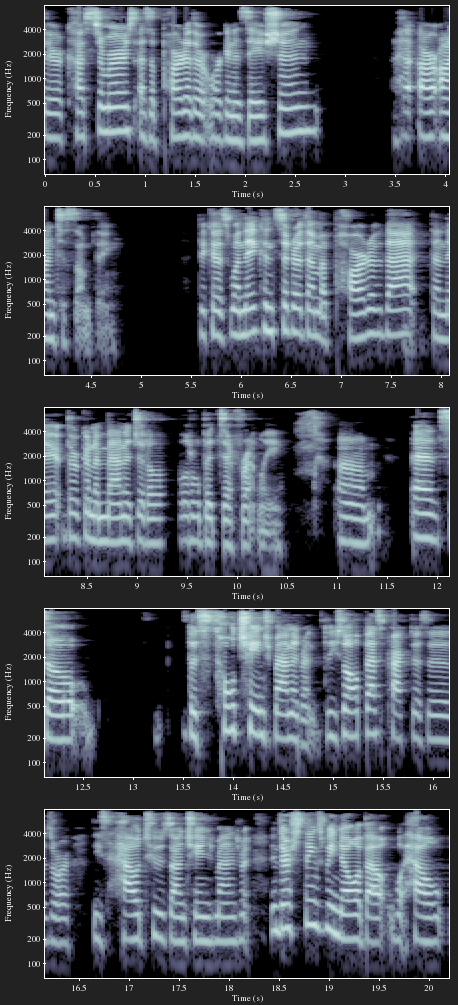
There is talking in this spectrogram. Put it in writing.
their customers as a part of their organization ha- are onto something. Because when they consider them a part of that, then they they're going to manage it a little bit differently. Um, and so this whole change management, these all best practices or these how tos on change management. And there's things we know about what, how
